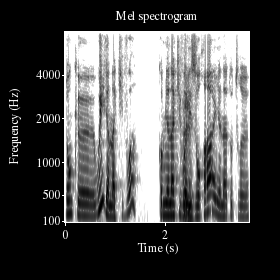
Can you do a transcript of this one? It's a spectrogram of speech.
Donc euh, oui, il y en a qui voient. Comme il y en a qui voient les auras, il y en a d'autres.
